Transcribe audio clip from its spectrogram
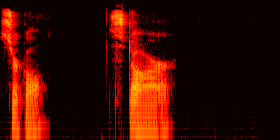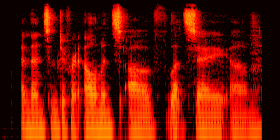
circle, star, and then some different elements of, let's say, um,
